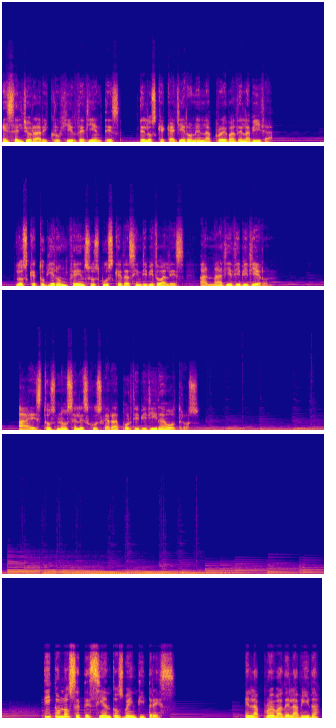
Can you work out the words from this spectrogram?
Es el llorar y crujir de dientes de los que cayeron en la prueba de la vida. Los que tuvieron fe en sus búsquedas individuales, a nadie dividieron. A estos no se les juzgará por dividir a otros. Título 723. En la prueba de la vida,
